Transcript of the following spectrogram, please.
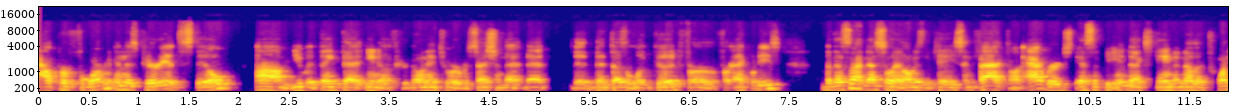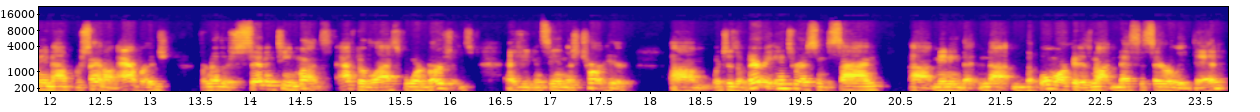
outperform in this period still. Um, you would think that you know if you're going into a recession that that that, that doesn't look good for for equities, but that's not necessarily always the case. In fact, on average, the S&P index gained another 29% on average for another 17 months after the last four inversions, as you can see in this chart here, um, which is a very interesting sign, uh, meaning that not, the bull market is not necessarily dead.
